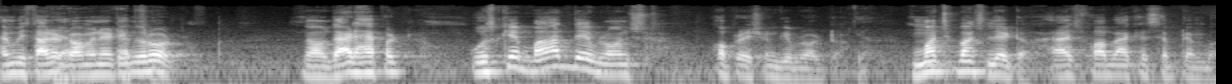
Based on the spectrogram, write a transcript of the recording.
and we started yeah, dominating absolutely. the road. Now that happened. Uske baad they've launched Operation Gibraltar. Yeah. Much, much later, as far back as September.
